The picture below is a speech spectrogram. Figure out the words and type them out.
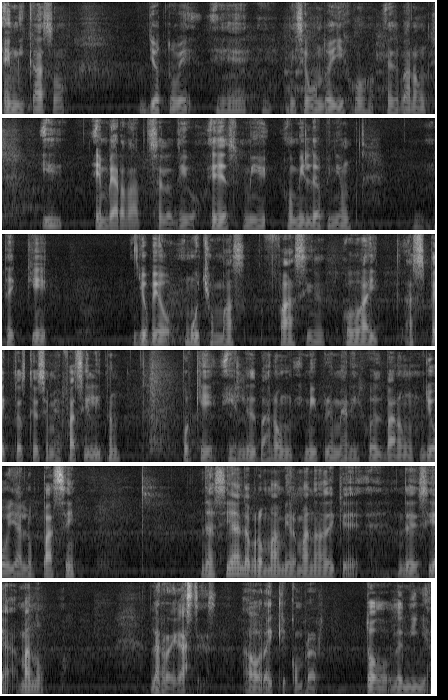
En mi caso, yo tuve eh, mi segundo hijo, es varón, y en verdad se los digo, es mi humilde opinión de que yo veo mucho más fácil o hay aspectos que se me facilitan porque él es varón y mi primer hijo es varón, yo ya lo pasé. Le hacía la broma a mi hermana de que le decía, mano, la regaste, ahora hay que comprar todo de niña.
